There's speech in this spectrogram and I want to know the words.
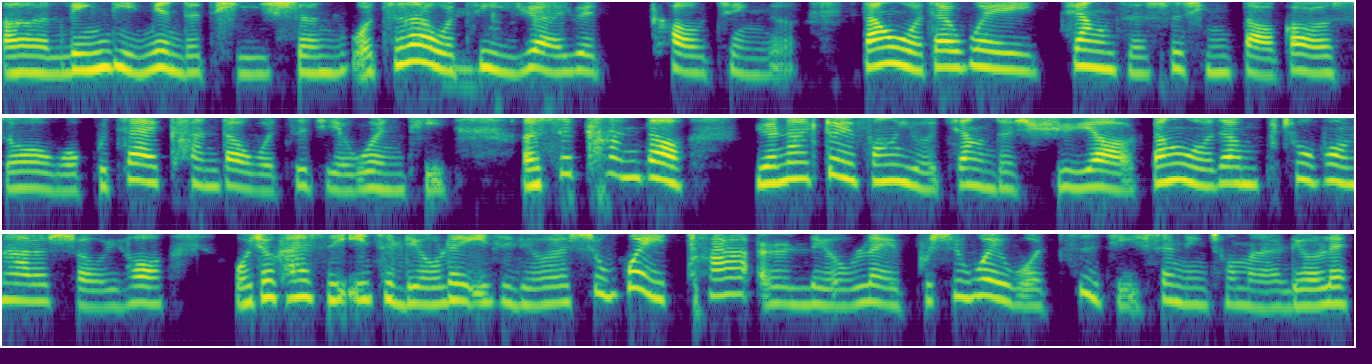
呃灵里面的提升，我知道我自己越来越。靠近了。当我在为这样子的事情祷告的时候，我不再看到我自己的问题，而是看到原来对方有这样的需要。当我这样触碰他的手以后，我就开始一直流泪，一直流泪，是为他而流泪，不是为我自己圣灵充满而流泪，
